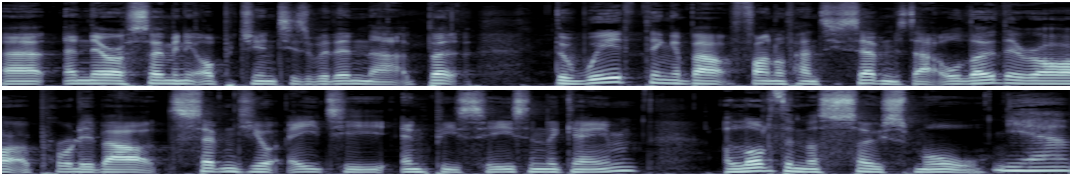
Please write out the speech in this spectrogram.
uh, and there are so many opportunities within that. But the weird thing about Final Fantasy VII is that although there are probably about seventy or eighty NPCs in the game, a lot of them are so small. yeah,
